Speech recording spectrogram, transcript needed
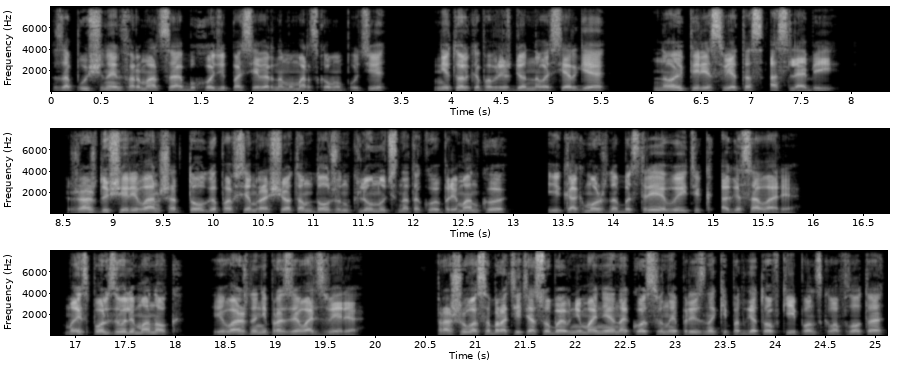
запущена информация об уходе по Северному морскому пути не только поврежденного Сергия, но и пересвета с Ослябией. Жаждущий реванша Тога по всем расчетам должен клюнуть на такую приманку и как можно быстрее выйти к Агасаваре. Мы использовали манок, и важно не прозевать зверя. Прошу вас обратить особое внимание на косвенные признаки подготовки японского флота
